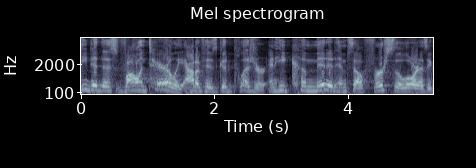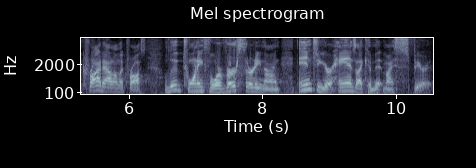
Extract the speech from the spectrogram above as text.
He did this voluntarily out of his good pleasure, and he committed himself first to the Lord as he cried out on the cross. Luke 24, verse 39 Into your hands I commit my spirit.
